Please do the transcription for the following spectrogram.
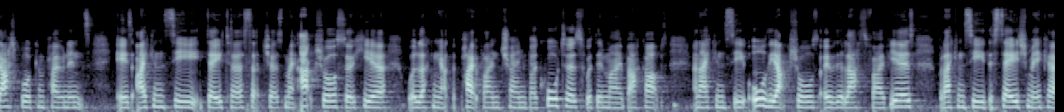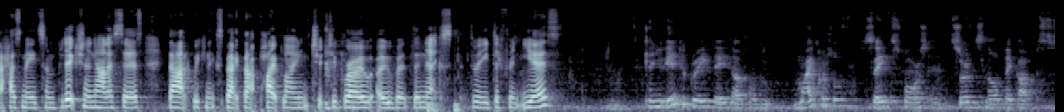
dashboard components is I can see data such as my actual. So here we're looking at the pipeline trend by quarters within my backups. And I can see all the actuals over the last five years. But I can see the SageMaker has made some prediction analysis that we can expect that pipeline to, to grow over the next three different years. Can you integrate data from Microsoft, Salesforce, and ServiceNow backups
